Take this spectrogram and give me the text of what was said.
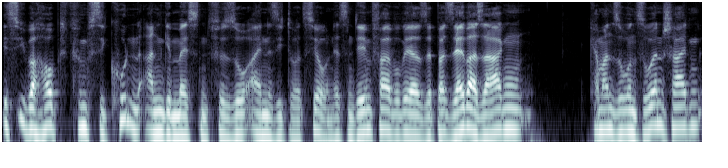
ist überhaupt fünf Sekunden angemessen für so eine Situation? Jetzt in dem Fall, wo wir selber sagen, kann man so und so entscheiden,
